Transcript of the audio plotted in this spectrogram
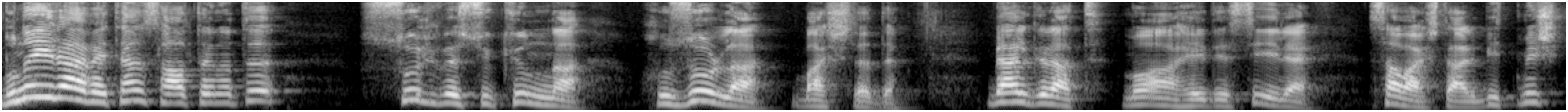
Buna ilaveten saltanatı sulh ve sükunla, huzurla başladı. Belgrad muahedesi ile savaşlar bitmiş,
